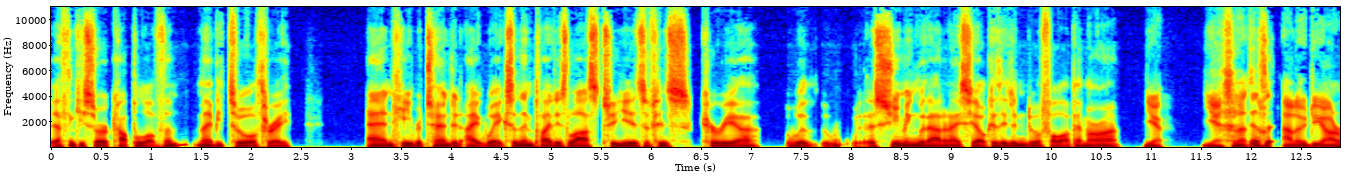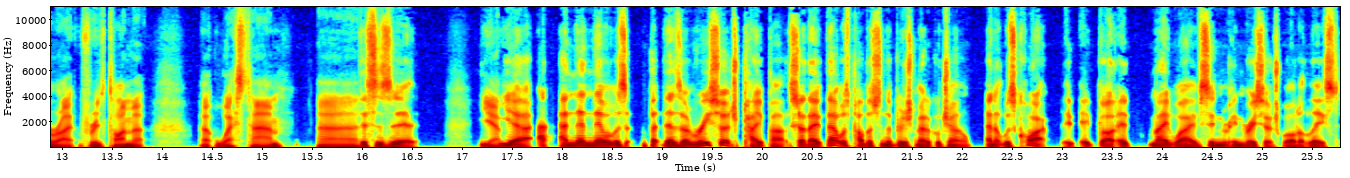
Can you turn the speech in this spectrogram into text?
I think he saw a couple of them, maybe two or three, and he returned in eight weeks, and then played his last two years of his career with assuming without an ACL because he didn't do a follow up MRI. yeah. Yeah, so that's There's a- Alou Diarra, right, for his time at, at West Ham. Uh, This is it. Yeah. Yeah, and then there was, but there's a research paper. So they, that was published in the British Medical Journal, and it was quite. It, it got it made waves in in research world at least.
